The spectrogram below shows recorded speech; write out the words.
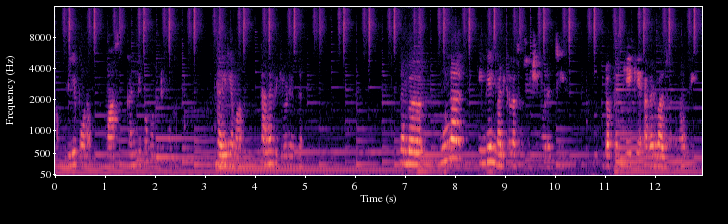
அப்படியே போனால் மாஸ்க் கண்டிப்பாக போட்டுட்டு தைரியமாக தன்னம்பிக்கையோடு இருங்க. நம்ம முன்னாள் இந்தியன் மெடிக்கல் அசோசியேஷனோட chief doctor K K Agarwal சொன்ன மாதிரி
